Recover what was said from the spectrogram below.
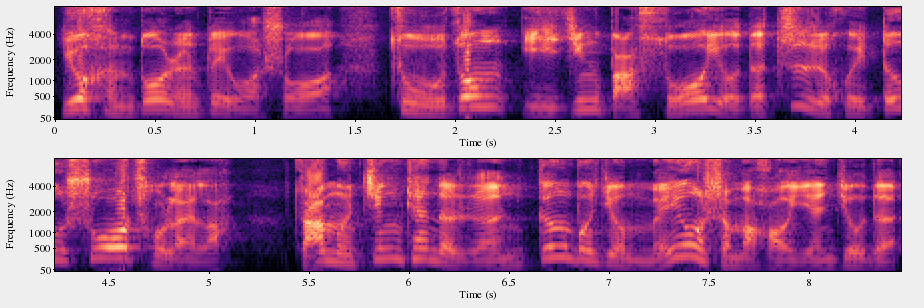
有很多人对我说：“祖宗已经把所有的智慧都说出来了。”咱们今天的人根本就没有什么好研究的，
